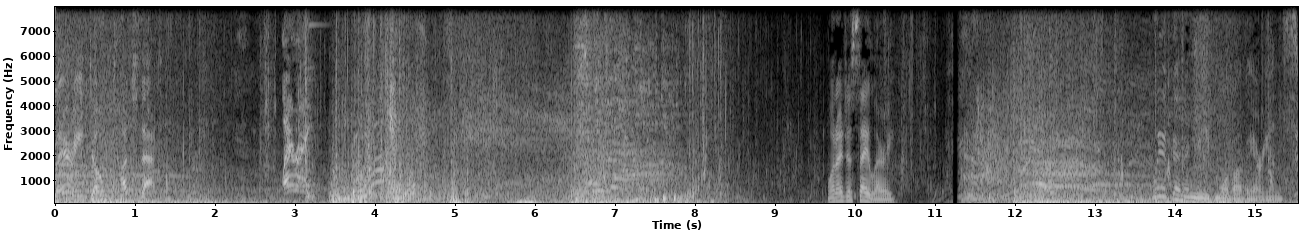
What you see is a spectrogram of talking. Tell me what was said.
Larry, don't touch that. Larry! What'd I just say, Larry? We're gonna need more barbarians.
